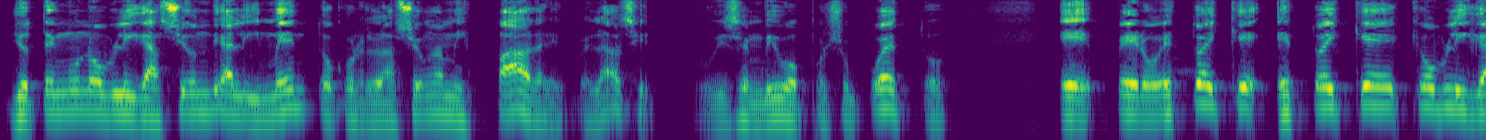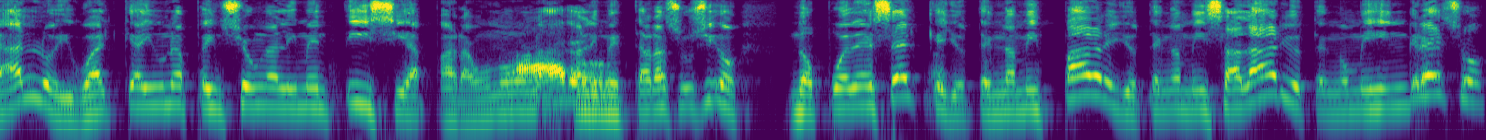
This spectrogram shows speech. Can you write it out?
Yo tengo una obligación de alimento con relación a mis padres, ¿verdad? Si estuviesen vivos, por supuesto. Eh, pero esto hay que esto hay que, que obligarlo, igual que hay una pensión alimenticia para uno Claro. alimentar a sus hijos. No puede ser que yo tenga mis padres, yo tenga mi salario, tengo mis ingresos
